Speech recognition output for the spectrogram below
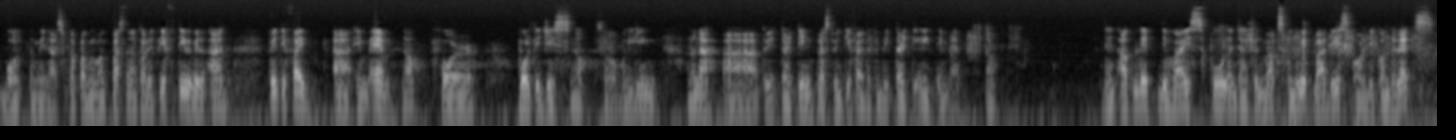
volt nominal. So kapag lumagpas na ng 250, we will add 25 uh, mm no for voltages no. So magiging ano na uh, 13 plus 25 that will be 38 mm no. Then outlet device pull and junction box conduit bodies or the conduits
